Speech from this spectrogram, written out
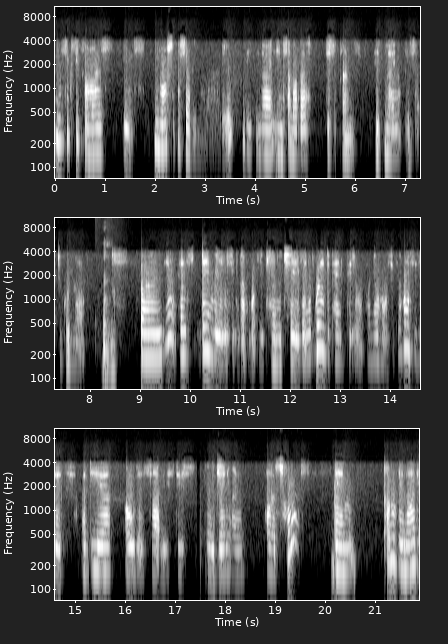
in 65 is not a shabby number, really, even though in some other disciplines it may not be such a good mark. Mm-hmm. So, yeah, and being realistic about what you can achieve. And it will depend, Peter, on, on your horse. If your horse is a, a dear, older, slightly stiff, very genuine, honest horse, then probably 90%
